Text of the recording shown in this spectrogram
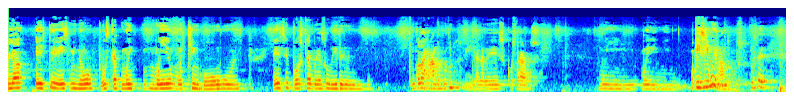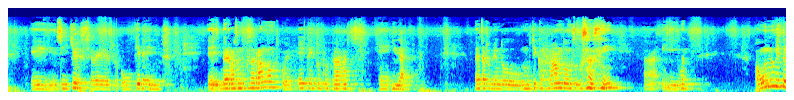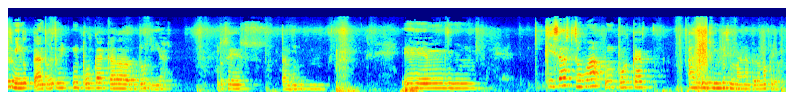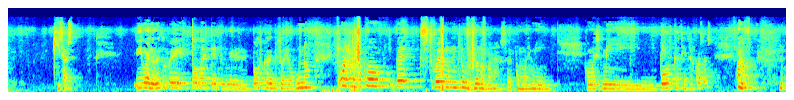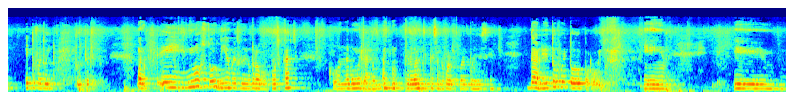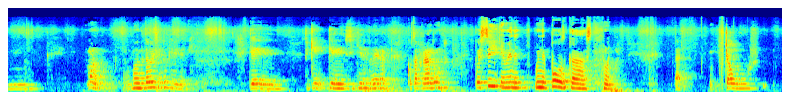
Hola, este es mi nuevo podcast muy, muy, muy chingón. Este podcast voy a subir eh, cosas random y a la vez cosas muy, muy, ok, sí, muy random. Entonces, eh, si quieres saber o quieres eh, ver bastantes cosas random, pues este es tu podcast eh, ideal. Voy a estar subiendo músicas random, cosas así. Ah, y bueno. Aún no voy a estar subiendo tanto, voy a subir un podcast cada dos días. Entonces, también... Eh, quizás suba un podcast al fin de semana, pero no creo. Quizás. Y bueno, eso fue todo este primer podcast, episodio 1. Bueno, tampoco fue, fue una introducción nomás, como es mi como es mi podcast y esas cosas. Bueno, esto fue todo, todo, todo. Bueno, en unos dos días voy a subir otro podcast con algo muy random, pero estoy pensando cuál, cuál puede ser. Dale, esto fue todo por hoy. Eh, eh, bueno, cuando te estaba diciendo que, que, que, que si quieres ver cosas random, pues sígueme en el, en el podcast. Bueno, dale. Chau.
